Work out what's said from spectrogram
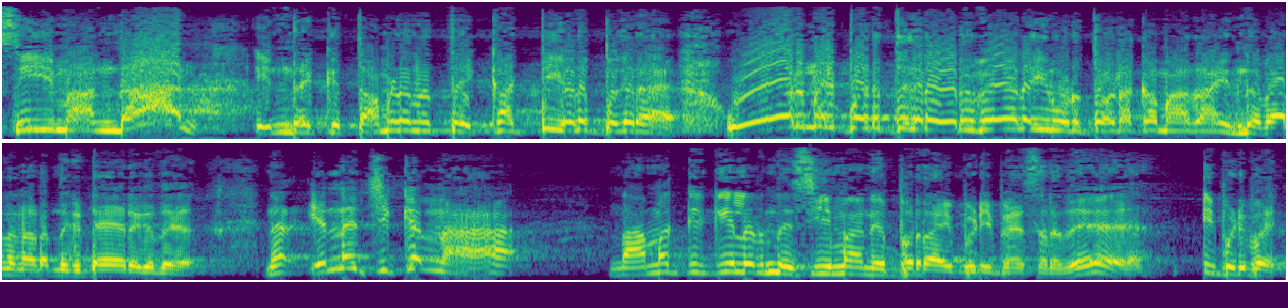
சீமான் தான் இன்றைக்கு தமிழனத்தை கட்டி எழுப்புகிற ஓர்மைப்படுத்துகிற ஒரு வேலையின் ஒரு தொடக்கமா தான் இந்த வேலை நடந்துகிட்டே இருக்குது. என்ன சிக்கல்னா நமக்கு கீழ இருந்த சீமான் எப்படிடா இப்படி பேசுறது? இப்படி போய்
